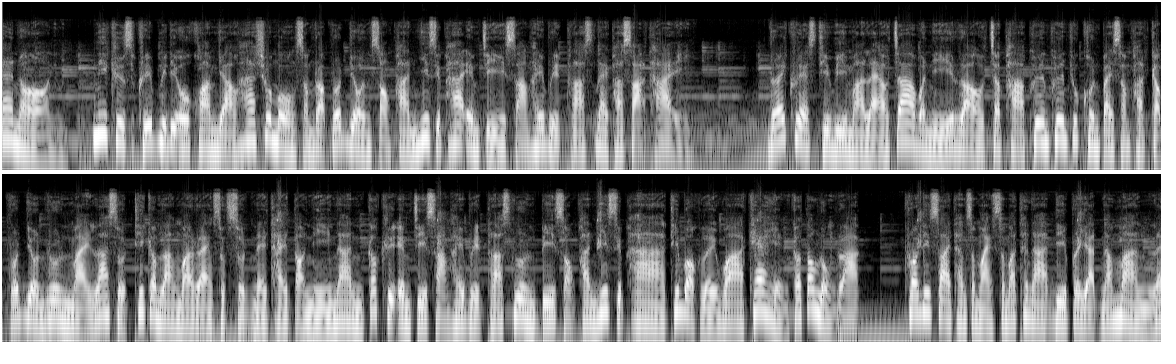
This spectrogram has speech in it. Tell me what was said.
น่นอน นี่คือสคริปต์วิดีโอความยาว 5 ชั่วโมงสำหรับรถยนต์ 2025 MG 3 Hybrid Plus ในภาษาไทย d r i c r a c e TV มาแล้วจ้าวันนี้เราจะพาเพื่อนๆ ทุกคนไปสัมผัสกับรถยนต์รุ่นใหม่ล่าสุดที่กำลังมาแรงสุดๆ ในไทยตอนนี้นั่นก็คือ MG 3 Hybrid Plus รุ่นปี 2025 ที่บอกเลยว่าแค่เห็นก็ต้องหลงรัก เพราะดีไซน์ทันสมัยสมรรถนะดีประหยัดน้ำมัน และ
